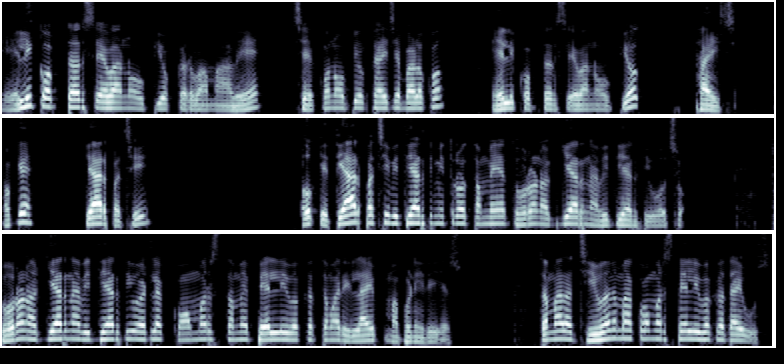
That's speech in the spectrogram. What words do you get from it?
હેલિકોપ્ટર સેવાનો ઉપયોગ કરવામાં આવે છે. કોનો ઉપયોગ થાય છે બાળકો? હેલિકોપ્ટર સેવાનો ઉપયોગ થાય છે. ઓકે? ત્યાર પછી, ઓકે, ત્યાર પછી વિદ્યાર્થી મિત્રો, તમે ધોરણ અગિયારના વિદ્યાર્થીઓ છો. ધોરણ અગિયારના વિદ્યાર્થીઓ એટલે કોમર્સ તમે પહેલી વખત તમારી લાઈફમાં ભણી રહ્યા છો. તમારા જીવનમાં કોમર્સ પહેલી વખત આવ્યું છે.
